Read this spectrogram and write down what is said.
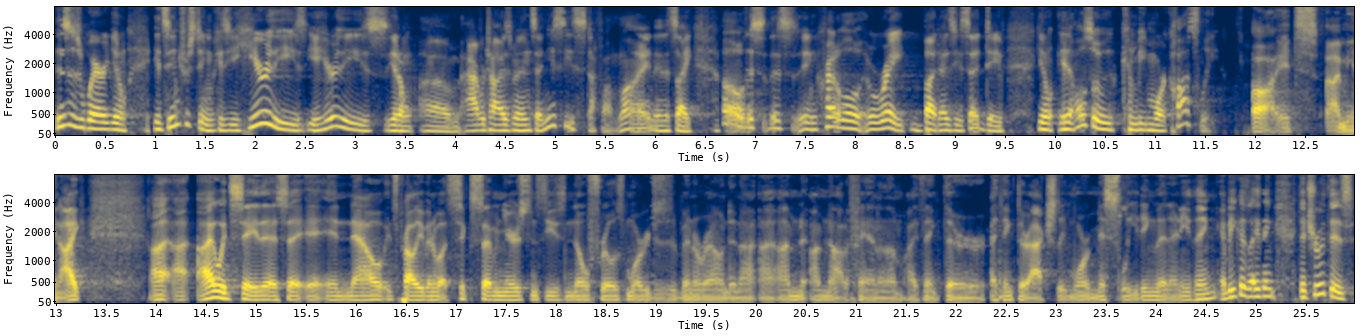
this is where, you know, it's interesting because you hear these you hear these, you know, um, advertisements and you see stuff online and it's like, oh, this this incredible rate. But as you said, Dave, you know, it also can be more costly. Oh, it's. I mean, I, I, I would say this, and now it's probably been about six, seven years since these no frills mortgages have been around, and I, I, I'm, I'm not a fan of them. I think they're, I think they're actually more misleading than anything, and because I think the truth is,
